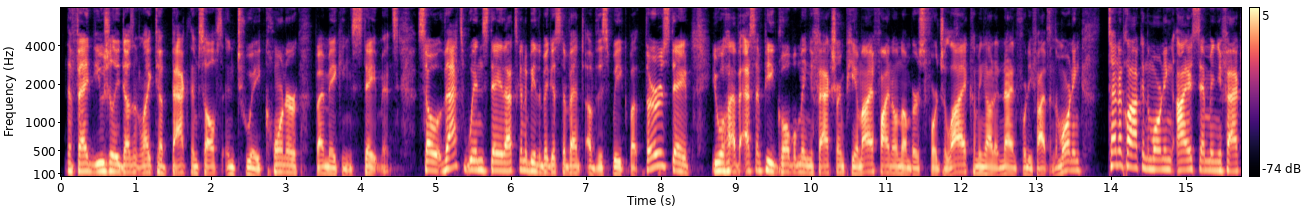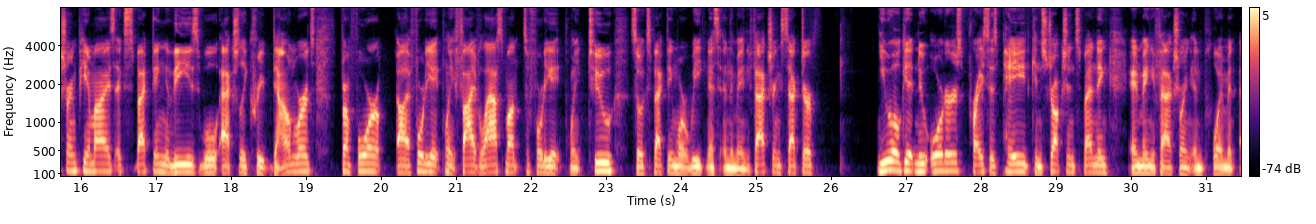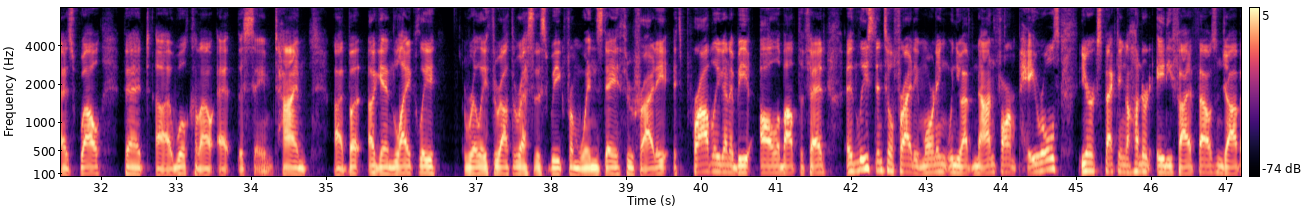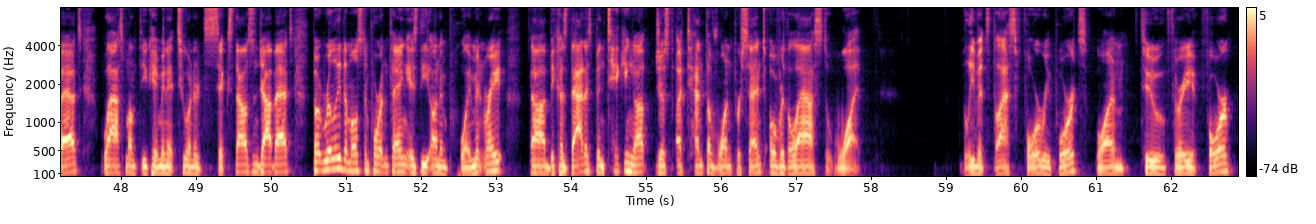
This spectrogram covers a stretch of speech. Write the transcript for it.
The Fed usually doesn't like to back themselves into a corner by making statements. So that's Wednesday. That's going to be the biggest event of this week. But Thursday, you will have S&P Global Manufacturing PMI final numbers for July coming out at 9:45 in the morning. 10 o'clock in the morning, ISM manufacturing PMIs expecting these will actually creep downwards from 4, uh, 48.5 last month to 48.2. So expecting more weakness in the manufacturing sector. You will get new orders, prices paid, construction spending, and manufacturing employment as well that uh, will come out at the same time. Uh, but again, likely really throughout the rest of this week from Wednesday through Friday. It's probably going to be all about the Fed, at least until Friday morning when you have non farm payrolls. You're expecting 185,000 job ads. Last month, you came in at 206,000 job ads. But really, the most important thing is the unemployment rate uh, because that has been ticking up just a tenth of 1% over the last, what? I believe it's the last four reports one, two, three, four.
